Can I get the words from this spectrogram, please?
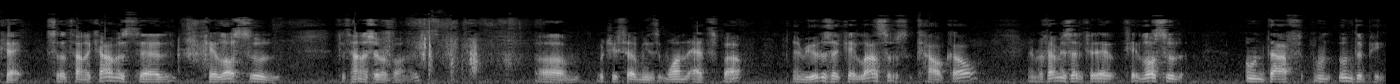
Okay. So the Tanakama said katana shemabonis, um, which he said means one etzba, and Yehuda said kelasus kalkal, and Rechemi said kelosud undaf un- undapi.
